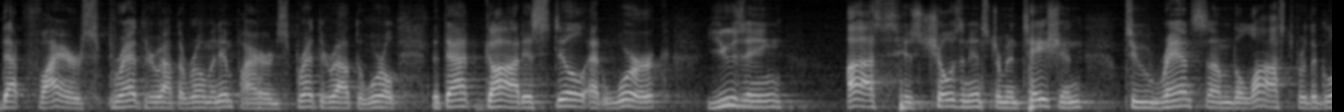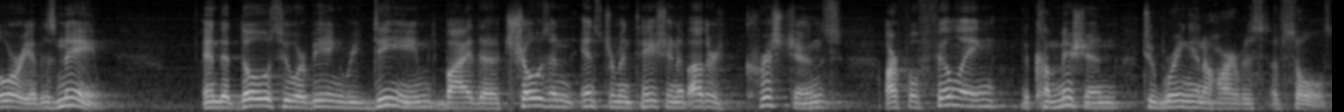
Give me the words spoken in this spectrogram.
that fire spread throughout the Roman Empire and spread throughout the world, that that God is still at work using us, his chosen instrumentation, to ransom the lost for the glory of his name. And that those who are being redeemed by the chosen instrumentation of other Christians are fulfilling the commission to bring in a harvest of souls.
